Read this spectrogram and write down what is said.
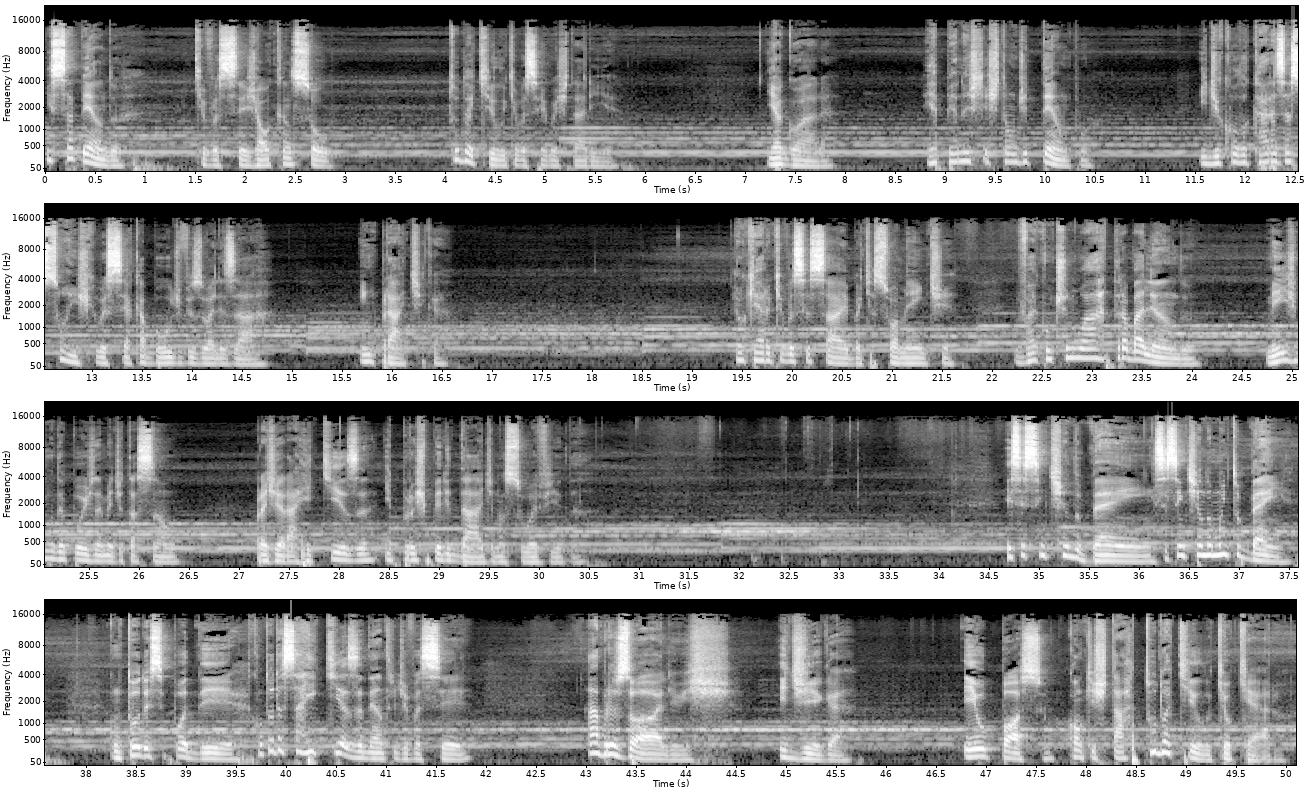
E sabendo que você já alcançou tudo aquilo que você gostaria, e agora é apenas questão de tempo e de colocar as ações que você acabou de visualizar em prática. Eu quero que você saiba que a sua mente vai continuar trabalhando, mesmo depois da meditação, para gerar riqueza e prosperidade na sua vida. e se sentindo bem, se sentindo muito bem, com todo esse poder, com toda essa riqueza dentro de você, abra os olhos e diga: Eu posso conquistar tudo aquilo que eu quero.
